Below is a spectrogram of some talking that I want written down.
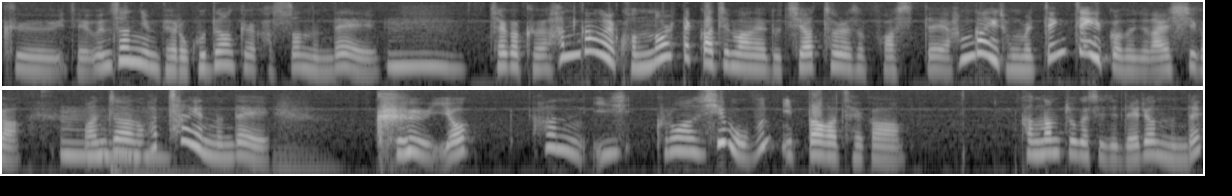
그 이제 은사님 뵈러 고등학교에 갔었는데 음. 제가 그 한강을 건널 때까지만 해도 지하철에서 봤을 때 한강이 정말 쨍쨍했거든요. 날씨가 음. 완전 화창했는데 음. 그역 한 20, 그런 15분 있다가 제가 강남 쪽에서 이제 내렸는데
